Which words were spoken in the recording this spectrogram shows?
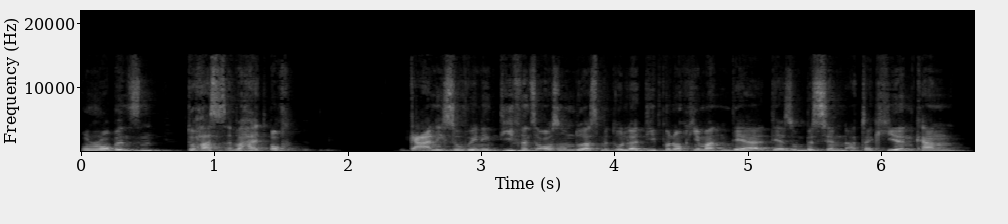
und Robinson. Du hast aber halt auch gar nicht so wenig Defense außerdem du hast mit Oladipo noch jemanden, der, der so ein bisschen attackieren kann.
